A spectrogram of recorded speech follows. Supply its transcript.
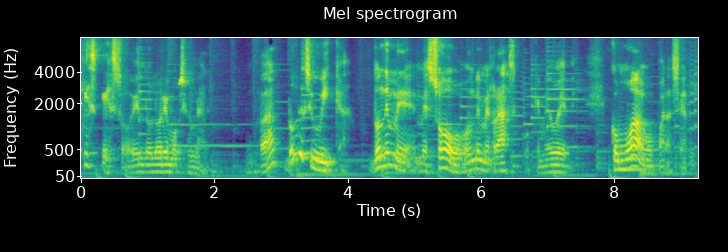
¿Qué es eso del dolor emocional? ¿Dónde se ubica? ¿Dónde me, sobo? ¿Dónde me rasco? que me duele? ¿Cómo hago para hacerlo?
